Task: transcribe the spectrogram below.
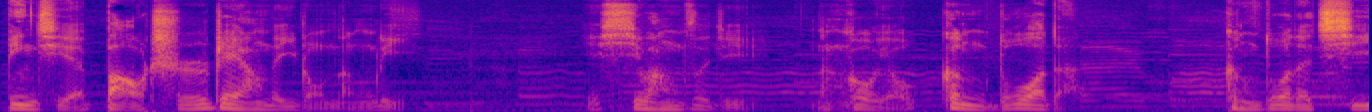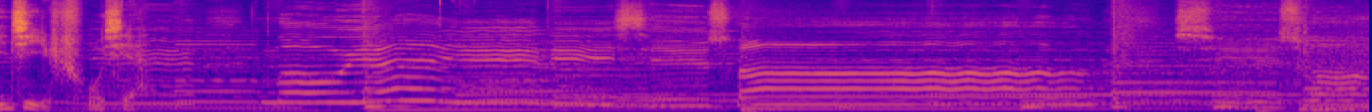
并且保持这样的一种能力，也希望自己能够有更多的、更多的奇迹出现。某夜与你西窗，西窗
